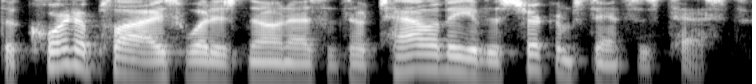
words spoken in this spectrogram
the court applies what is known as the totality of the circumstances test.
